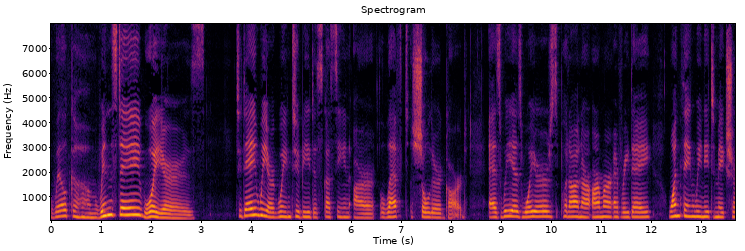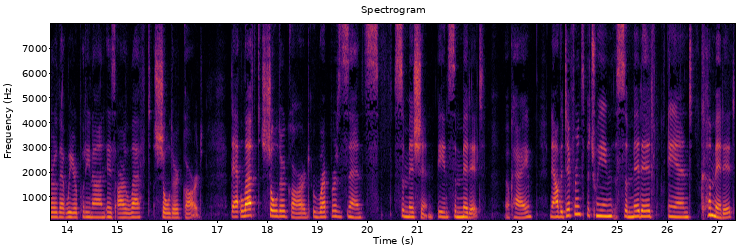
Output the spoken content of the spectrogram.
Welcome, Wednesday Warriors. Today we are going to be discussing our left shoulder guard. As we as warriors put on our armor every day, one thing we need to make sure that we are putting on is our left shoulder guard. That left shoulder guard represents submission, being submitted. Okay? Now, the difference between submitted and committed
